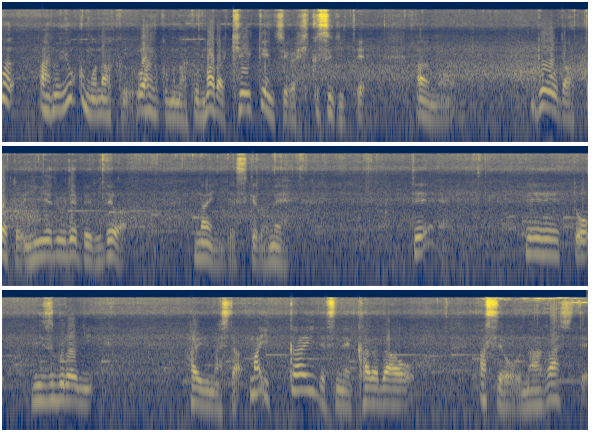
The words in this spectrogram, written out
まあ、あの良くもなく悪くもなくまだ経験値が低すぎてあのどうだったと言えるレベルではないんですけどね。でえーと、水風呂に入りました、まあ、1回ですね体を汗を流して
